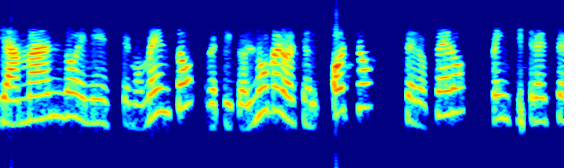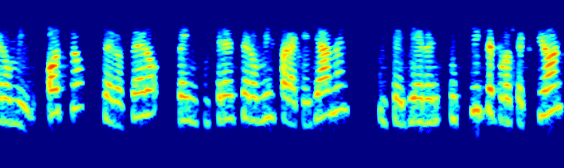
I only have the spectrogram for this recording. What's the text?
llamando en este momento, repito, el número es el 800 230 mil, 800 230 mil para que llamen y se lleven su kit de protección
